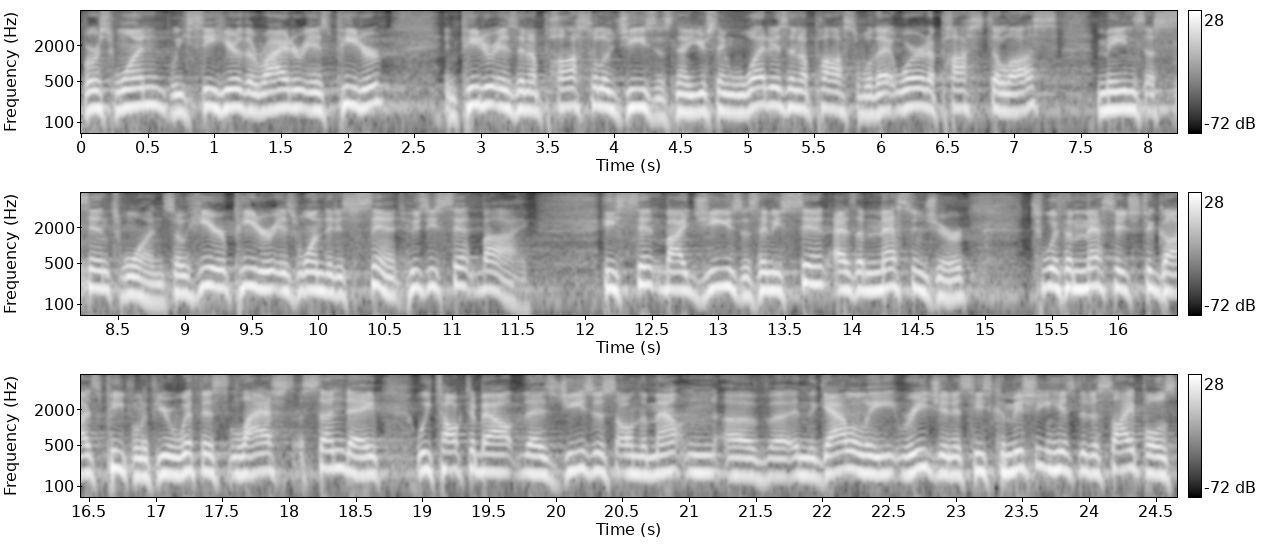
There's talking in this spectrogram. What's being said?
Verse one, we see here the writer is Peter. And Peter is an apostle of Jesus. Now you're saying, what is an apostle? Well, that word apostolos means a sent one. So here, Peter is one that is sent. Who's he sent by? He's sent by Jesus, and he's sent as a messenger with a message to God's people. If you're with us last Sunday, we talked about as Jesus on the mountain of uh, in the Galilee region, as he's commissioning his disciples,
